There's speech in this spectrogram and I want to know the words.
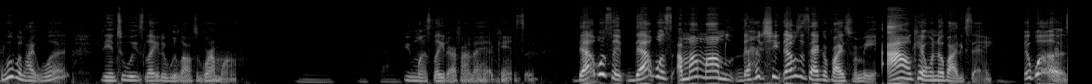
We were like, "What?" Then 2 weeks later we lost grandma. Mm, okay A few months later, I found out I had cancer. That was it. That was uh, my mom. Her, she, that was a sacrifice for me. I don't care what nobody say. It was.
